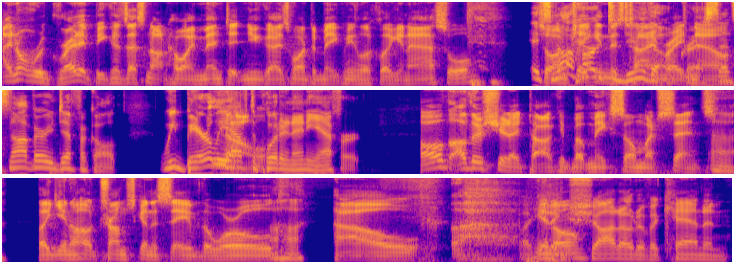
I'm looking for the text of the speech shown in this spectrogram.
I don't regret it because that's not how I meant it, and you guys want to make me look like an asshole. It's So I'm not taking hard to this do though, right Chris. now. That's not very difficult. We barely have to put in any effort. All the other shit I talk about makes so much sense. Uh-huh. Like you know how Trump's going to save the world, Uh-huh. how By you getting know? shot out of a cannon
